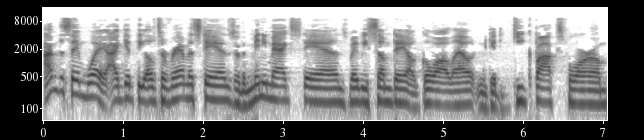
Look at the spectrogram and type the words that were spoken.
I'm the same way. I get the Ultrarama stands or the Mini Mag stands. Maybe someday I'll go all out and get a Geek box for them.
